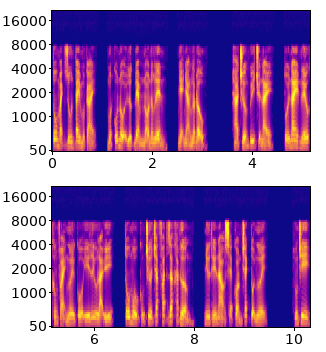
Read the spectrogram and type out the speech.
Tô mạch run tay một cái, một cỗ nội lực đem nó nâng lên, nhẹ nhàng lắc đầu. Hà trưởng quỹ chuyện này, tối nay nếu không phải ngươi cố ý lưu lại ý, tô mộ cũng chưa chắc phát giác khác thường, như thế nào sẽ còn trách tội ngươi? Húng chi,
